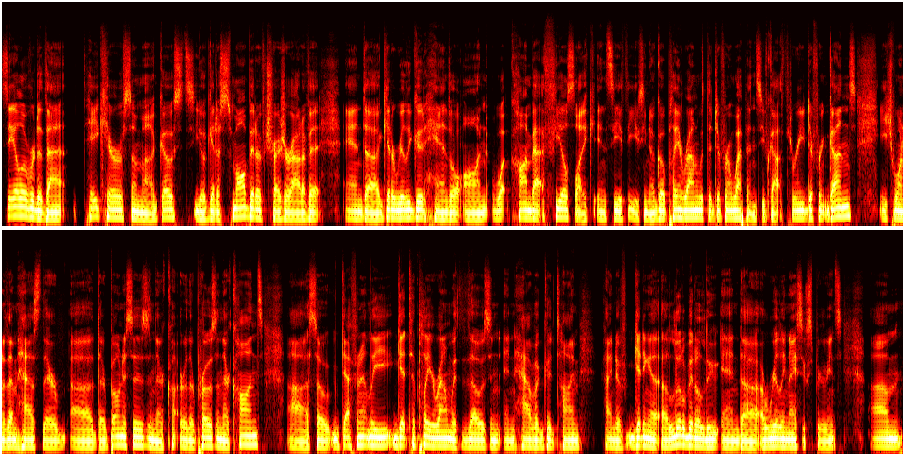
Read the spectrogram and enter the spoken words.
sail over to that take care of some uh, ghosts. You'll get a small bit of treasure out of it and uh, get a really good handle on what combat feels like in Sea of Thieves. You know, go play around with the different weapons. You've got three different guns. Each one of them has their uh, their bonuses and their or their pros and their cons. Uh, so definitely get to play around with those and, and have a good time kind of getting a, a little bit of loot and uh, a really nice experience. Um,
